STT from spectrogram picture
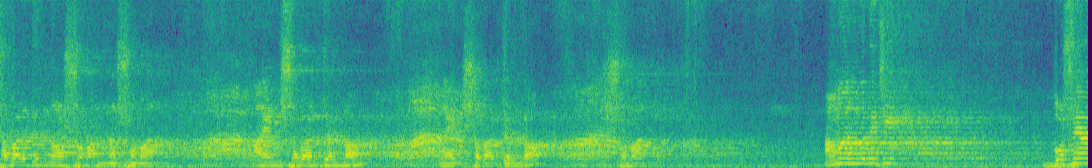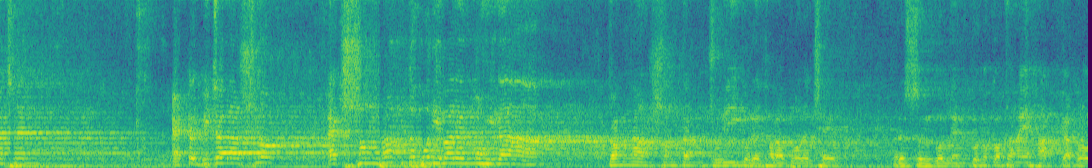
সবার জন্য সমান না সমান? আইন সবার জন্য? আইন সবার জন্য সমান। আমার নবীজি বসে আছেন, একটা বিচার আসলো, এক সম্ভ্রান্ত পরিবারের মহিলা, কন্যা সন্তান চুরি করে ধরা পড়েছে। রসুল বললেন, কোনো কথা নাই, হাত কাটো।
